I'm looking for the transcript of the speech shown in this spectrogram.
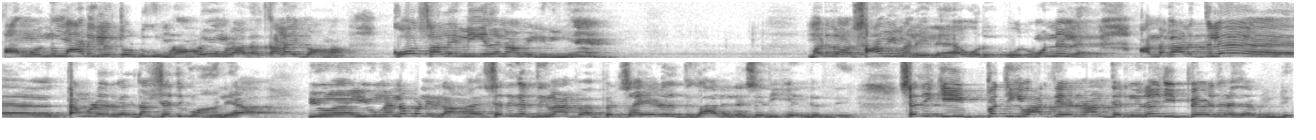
அவங்க வந்து மாடுகளை தொட்டு கும்பிடுவாங்களோ இவங்களை அதை கலாய்ப்பாங்க. கோசாலை நீங்கள் தானே அமைக்கிறீங்க? மருதம் சாமி மலையில் ஒரு ஒரு ஒன்றும் இல்லை. அந்த காலத்தில் தமிழர்கள் தான் செதுக்குவாங்க இல்லையா? இவங்க இவங்க என்ன பண்ணியிருக்காங்க செதுக்கிறதுக்குலாம் இப்போ பெருசாக எழுதுறதுக்கு ஆள் இல்லை. செதுக்கி எழுதுறது. செதுக்கி இப்போதைக்கு வார்த்தை எழுதினாலும் தெரிஞ்சிடும் இது இப்போ எழுதுனது அப்படின்ட்டு.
